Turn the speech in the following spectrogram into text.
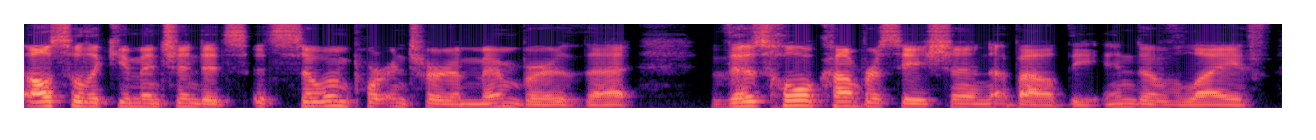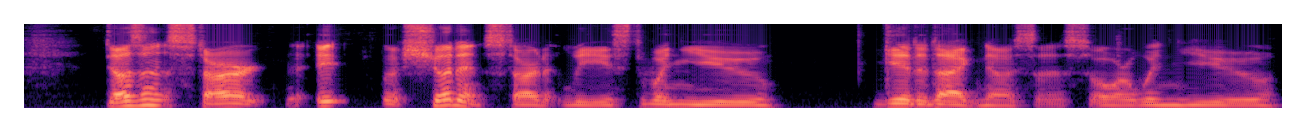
also like you mentioned it's it's so important to remember that this whole conversation about the end of life doesn't start it shouldn't start at least when you get a diagnosis or when you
